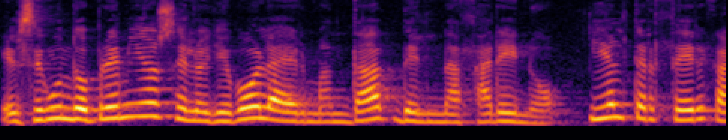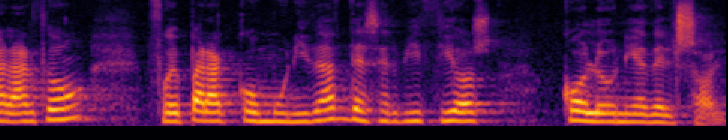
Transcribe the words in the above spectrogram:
El segundo premio se lo llevó la Hermandad del Nazareno y el tercer galardón fue para Comunidad de Servicios Colonia del Sol.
